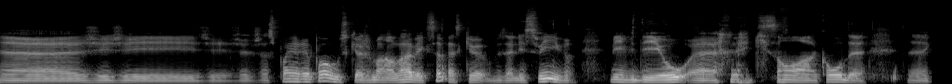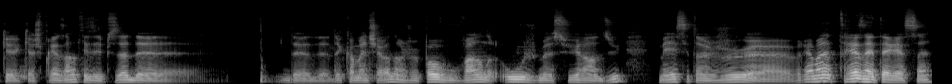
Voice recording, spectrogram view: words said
euh, j'espérerais pas où ce que je m'en vais avec ça parce que vous allez suivre mes vidéos euh, qui sont en cours que, je présente les épisodes de, de, de. Donc je ne veux pas vous vendre où je me suis rendu, mais c'est un jeu vraiment très intéressant.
